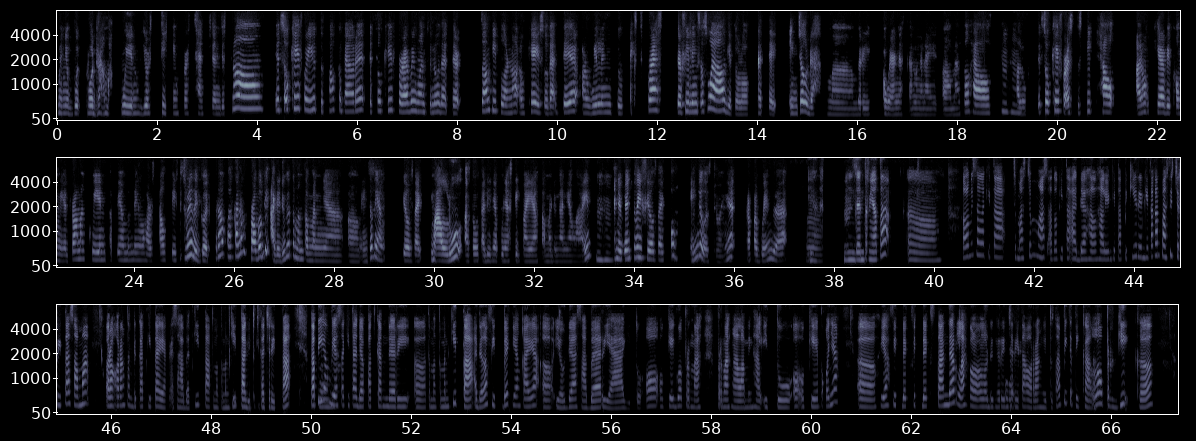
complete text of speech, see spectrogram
menyebut lo drama queen, you're seeking for attention. Just no, it's okay for you to talk about it. It's okay for everyone to know that there some people are not okay, so that they are willing to express their feelings as well gitu loh. Let's say Angel udah memberi awareness kan mengenai uh, mental health. Mm-hmm. Lalu it's okay for us to seek help. I don't care if you call me a drama queen, tapi yang penting lo harus healthy. It's really good. Kenapa? Karena probably ada juga teman-temannya um, Angel yang feels like malu atau tadinya punya stigma yang sama dengan yang lain, mm-hmm. and eventually feels like, oh, Angel is doing it, kenapa gue enggak? Iya. Hmm. Dan ternyata uh, kalau misalnya kita cemas-cemas atau kita ada hal-hal yang kita pikirin, kita kan pasti cerita sama orang-orang terdekat kita ya, kayak sahabat kita, teman-teman kita gitu, kita cerita. Tapi hmm. yang biasa kita dapatkan dari uh, teman-teman kita adalah feedback yang kayak uh, ya udah sabar ya gitu. Oh, oke okay, gue pernah pernah ngalamin hal itu. Oh, oke, okay. pokoknya uh, ya feedback feedback standar lah kalau lo dengerin iya. cerita orang gitu. Tapi ketika lo pergi ke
